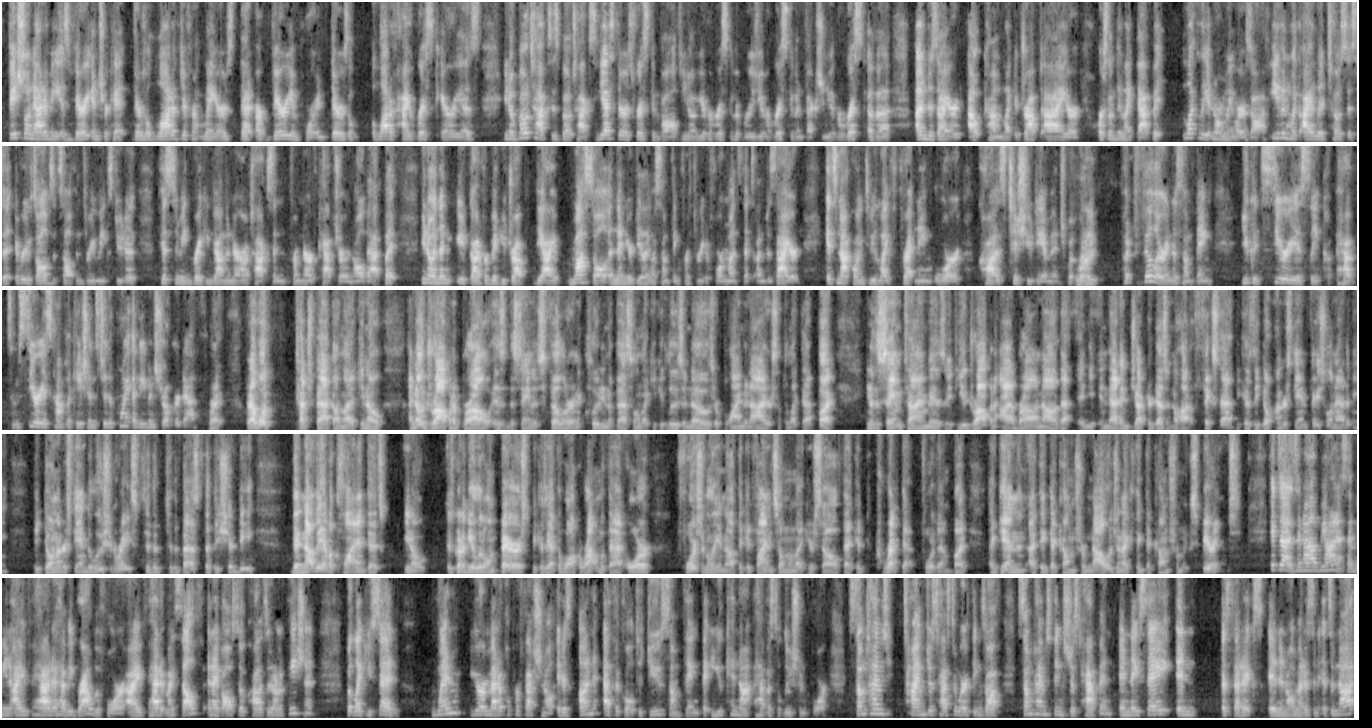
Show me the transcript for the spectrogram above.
facial anatomy is very intricate. There's a lot of different layers that are very important. There's a, a lot of high risk areas. You know, Botox is Botox. Yes, there is risk involved. You know, you have a risk of a bruise, you have a risk of infection, you have a risk of a undesired outcome like a dropped eye or or something like that. But luckily it normally wears off. Even with eyelid ptosis, it, it resolves itself in three weeks due to histamine breaking down the neurotoxin from nerve capture and all that. But you know, and then you, God forbid you drop the eye muscle and then you're dealing with something for three to four months that's undesired. It's not going to be life threatening or cause tissue damage. But when right. you put filler into something, you could seriously have some serious complications to the point of even stroke or death. Right. But I will touch back on like, you know, I know dropping a brow isn't the same as filler and occluding a vessel, and like you could lose a nose or blind an eye or something like that. But you know, the same time is if you drop an eyebrow now that and, and that injector doesn't know how to fix that because they don't understand facial anatomy, they don't understand dilution rates to the to the best that they should be, then now they have a client that's you know is going to be a little embarrassed because they have to walk around with that or fortunately enough they could find someone like yourself that could correct that for them. But again i think that comes from knowledge and i think that comes from experience it does. And I'll be honest. I mean, I've had a heavy brow before. I've had it myself and I've also caused it on a patient. But like you said, when you're a medical professional, it is unethical to do something that you cannot have a solution for. Sometimes time just has to wear things off. Sometimes things just happen. And they say in aesthetics and in all medicine, it's a not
